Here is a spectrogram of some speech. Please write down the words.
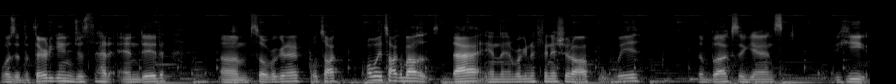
was it the third game just had ended. Um, so we're gonna we'll talk probably talk about that, and then we're gonna finish it off with the Bucks against the Heat.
